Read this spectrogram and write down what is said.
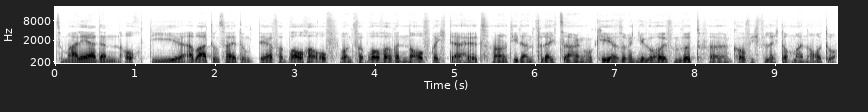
zumal er dann auch die Erwartungshaltung der Verbraucher auf und Verbraucherinnen aufrechterhält, ne, die dann vielleicht sagen, okay, also wenn hier geholfen wird, äh, dann kaufe ich vielleicht doch mal ein Auto.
